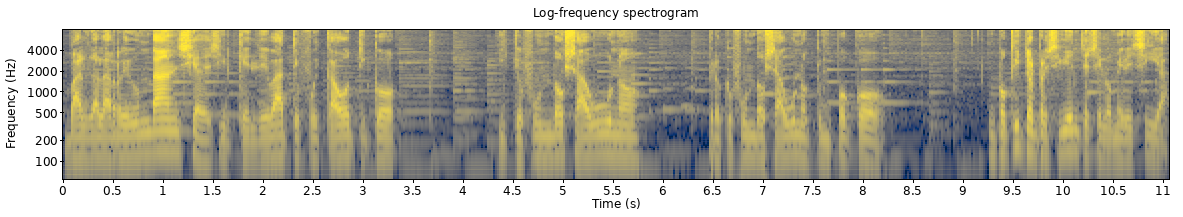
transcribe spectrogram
valga la redundancia, decir que el debate fue caótico y que fue un 2 a 1, pero que fue un 2 a 1 que un poco, un poquito el presidente se lo merecía.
